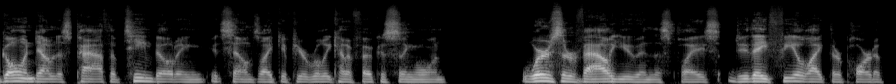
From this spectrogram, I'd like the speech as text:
going down this path of team building? It sounds like if you're really kind of focusing on where's their value in this place, do they feel like they're part of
